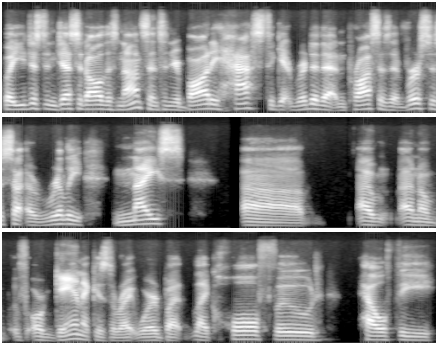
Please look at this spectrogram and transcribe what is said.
but you just ingested all this nonsense and your body has to get rid of that and process it versus a really nice uh I, I don't know if organic is the right word but like whole food healthy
